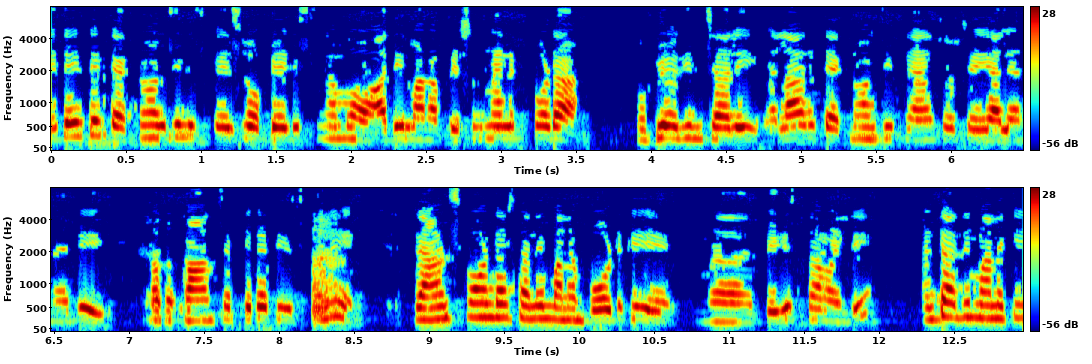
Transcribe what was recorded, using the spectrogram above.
ఏదైతే టెక్నాలజీని స్పేస్లో ఉపయోగిస్తున్నామో అది మన ఫిషర్మెన్కి కూడా ఉపయోగించాలి. ఎలాగ టెక్నాలజీ ట్రాన్స్ఫర్ చేయాలి అనేది ఒక కాన్సెప్ట్గా తీసుకొని ట్రాన్స్పాండర్స్ అని మన బోర్డుకి బిగిస్తామండి. అంటే అది మనకి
